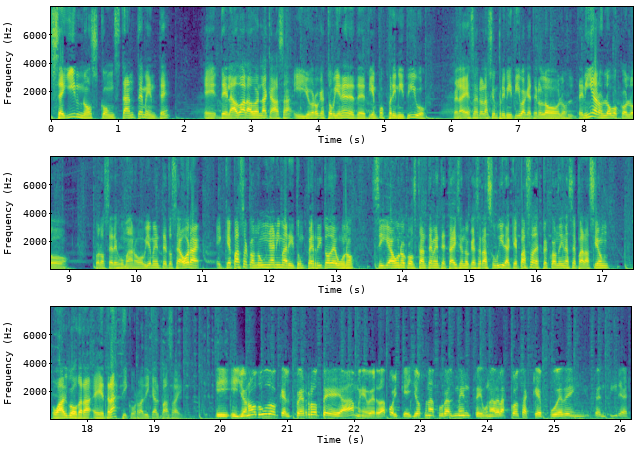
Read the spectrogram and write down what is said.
seguirnos constantemente eh, de lado a lado en la casa. Y yo creo que esto viene desde tiempos primitivos, ¿verdad? Esa relación primitiva que tienen los, los- tenían los lobos con los, con los seres humanos. Obviamente, entonces ahora, eh, ¿qué pasa cuando un animalito, un perrito de uno, sigue a uno constantemente, está diciendo que esa era su vida? ¿Qué pasa después cuando hay una separación o algo eh, drástico, radical pasa ahí? Y, y yo no dudo que el perro te ame, ¿verdad? Porque ellos naturalmente, una de las cosas que pueden sentir es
